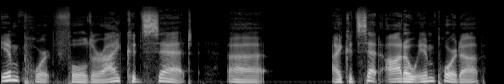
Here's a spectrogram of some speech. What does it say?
import folder. I could set uh, I could set auto import up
